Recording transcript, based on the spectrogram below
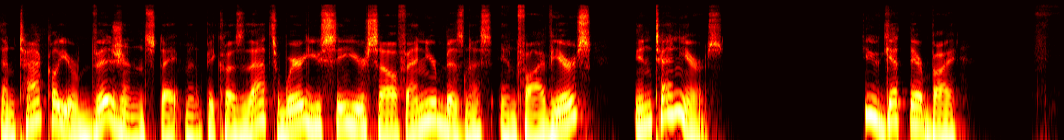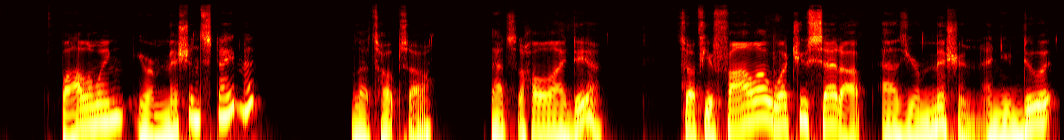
then tackle your vision statement because that's where you see yourself and your business in five years, in 10 years. Do you get there by following your mission statement? Let's hope so. That's the whole idea. So if you follow what you set up as your mission and you do it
